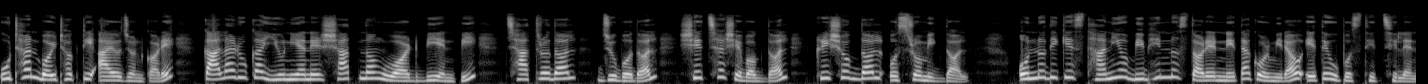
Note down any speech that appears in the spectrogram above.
উঠান বৈঠকটি আয়োজন করে কালারুকা ইউনিয়নের সাত নং ওয়ার্ড বিএনপি ছাত্রদল, যুবদল, স্বেচ্ছাসেবক দল, কৃষক দল ও শ্রমিক দল। অন্যদিকে স্থানীয় বিভিন্ন স্তরের নেতাকর্মীরাও এতে উপস্থিত ছিলেন।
